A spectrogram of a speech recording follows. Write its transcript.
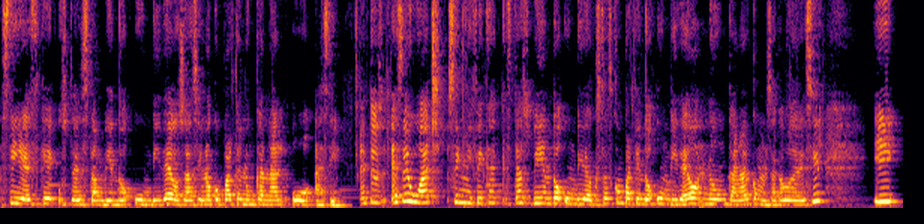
si es que ustedes están viendo un video, o sea, si no comparten un canal o así. Entonces, ese watch significa que estás viendo un video, que estás compartiendo un video, no un canal, como les acabo de decir. Y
